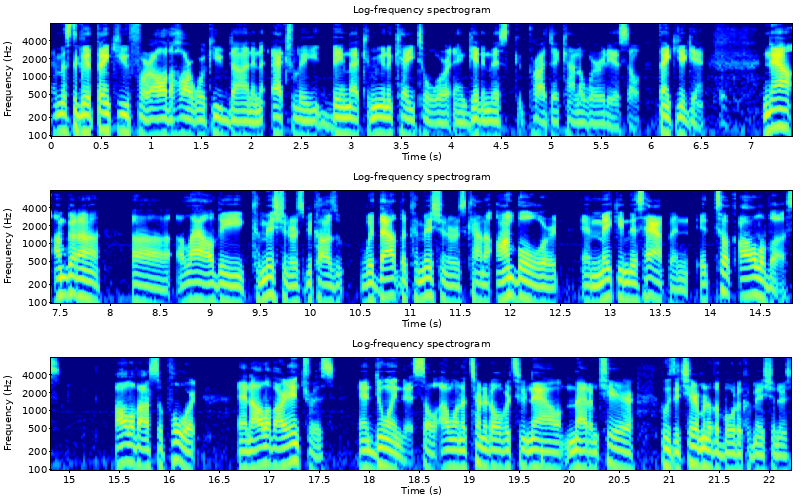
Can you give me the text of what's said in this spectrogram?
and Mr. Good, thank you for all the hard work you've done and actually being that communicator and getting this project kind of where it is. So thank you again. Now I'm gonna uh, allow the commissioners because without the commissioners kind of on board and making this happen, it took all of us, all of our support and all of our interests in doing this. So I want to turn it over to now Madam Chair, who's the chairman of the Board of Commissioners,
